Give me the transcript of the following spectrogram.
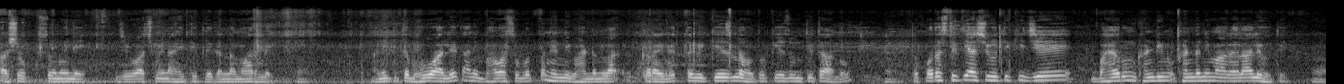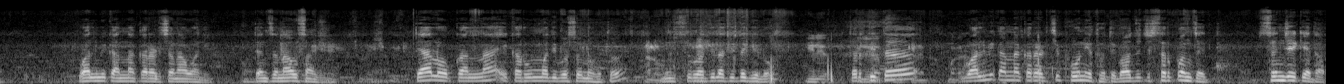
अशोक सोनवणे जे वॉचमॅन आहेत तिथले त्यांना मारले. आणि तिथं भाऊ आलेत आणि भावासोबत पण ह्यांनी भांडण ला करायलेत. तर मी केजला होतो केजहून तिथं आलो. तर परिस्थिती अशी होती की जे बाहेरून खंडी खंडणी मागायला आले होते वाल्मिकांना कराडच्या नावाने. त्यांचं नाव सांगितलं त्या लोकांना एका रूममध्ये बसवलं होतं. मी सुरुवातीला तिथं गेलो. तर तिथं वाल्मिकांना कराडचे फोन येत होते. बाजूचे सरपंच आहेत संजय केदार.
